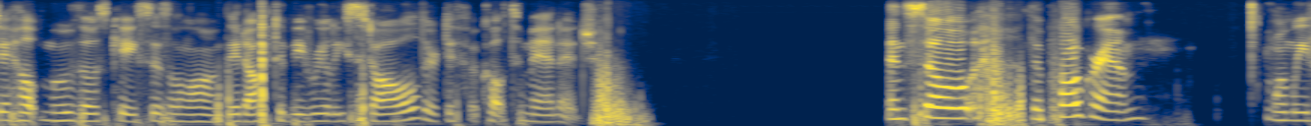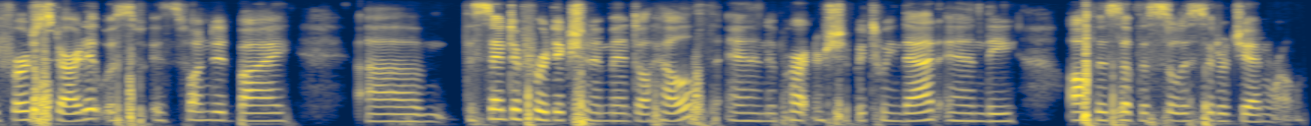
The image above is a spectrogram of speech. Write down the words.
to help move those cases along. They'd often be really stalled or difficult to manage. And so the program when we first started was is funded by um, the Center for Addiction and Mental Health and a partnership between that and the Office of the Solicitor General.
